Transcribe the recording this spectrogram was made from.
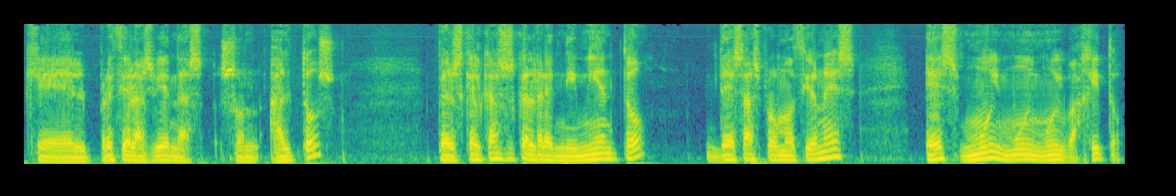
que el precio de las viviendas son altos pero es que el caso es que el rendimiento de esas promociones es muy muy muy bajito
